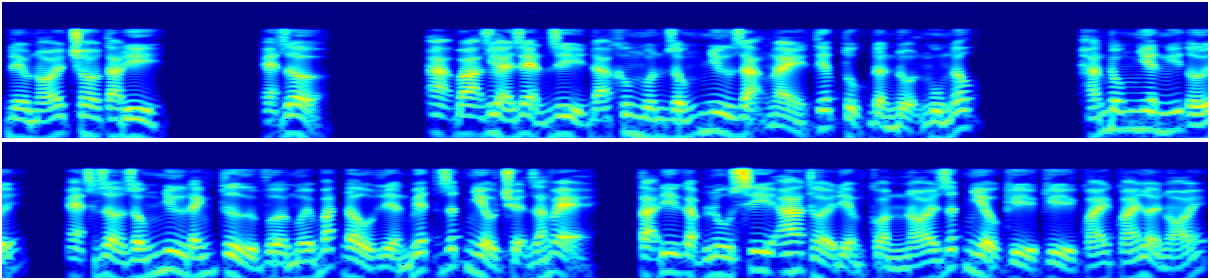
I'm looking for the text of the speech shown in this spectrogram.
Đều nói cho ta đi. S giờ. Ạ bà dì rèn gì đã không muốn giống như dạng này tiếp tục đần độn ngu ngốc. Hắn đông nhiên nghĩ tới s giờ giống như đánh từ vừa mới bắt đầu liền biết rất nhiều chuyện dáng vẻ. Tại đi gặp lucia thời điểm còn nói rất nhiều kỳ kỳ quái quái lời nói,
